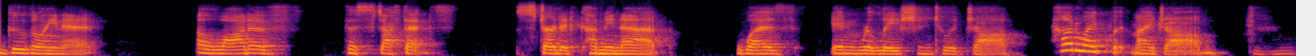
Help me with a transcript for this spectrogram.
Googling it, a lot of the stuff that started coming up was in relation to a job. How do I quit my job? Mhm.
